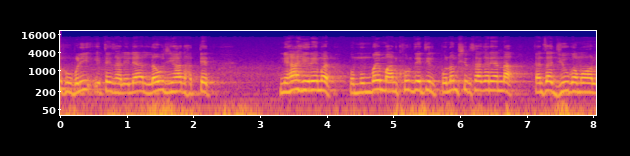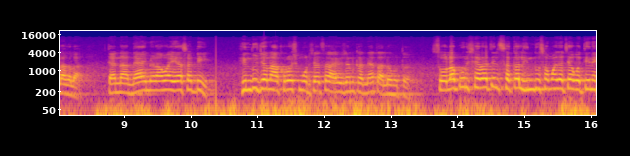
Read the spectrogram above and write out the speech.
हुबळी येथे झालेल्या लव जिहाद हत्येत नेहा हिरेमठ व मुंबई मानखुर्द येथील पूनम क्षीरसागर यांना त्यांचा जीव गमावा लागला. त्यांना न्याय मिळावा यासाठी हिंदू जन आक्रोश मोर्चाचं आयोजन करण्यात आलं होतं. सोलापूर शहरातील सकल हिंदू समाजाच्या वतीने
